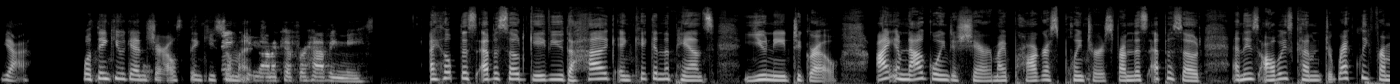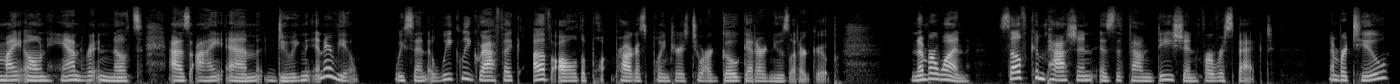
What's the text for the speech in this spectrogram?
Yeah. Well thank you again cheryl. Thank you so thank much. You, monica for having me. I hope this episode gave you the hug and kick in the pants you need to grow. I am now going to share my progress pointers from this episode, and these always come directly from my own handwritten notes as I am doing the interview. We send a weekly graphic of all the po- progress pointers to our Go Getter newsletter group. Number one, self compassion is the foundation for respect. Number two,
